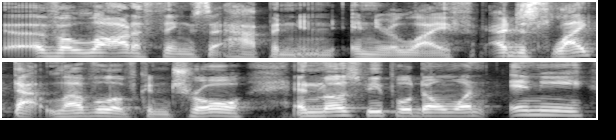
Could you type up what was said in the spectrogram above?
of a lot of things that happen in, in your life. I just like that level of control. And most people don't want any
